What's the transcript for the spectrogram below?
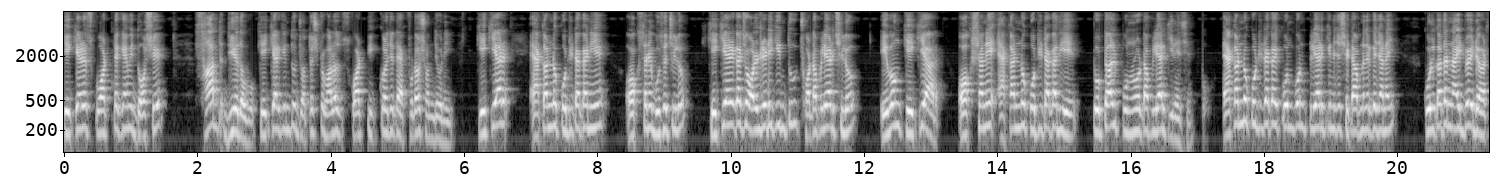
কেকেআরের স্কোয়াডটাকে আমি দশে সাত দিয়ে দেবো। কেকেআর কিন্তু যথেষ্ট ভালো স্কোয়াড পিক করেছে, তো এক ফোটাও সন্দেহ নেই। কেকেআর একান্ন কোটি টাকা নিয়ে অকশানে বসেছিল। কেকেআরের কাছে অলরেডি কিন্তু ছটা প্লেয়ার ছিল এবং কেকেআর অকশানে একান্ন কোটি টাকা দিয়ে টোটাল পনেরোটা প্লেয়ার কিনেছে। একান্ন কোটি টাকায় কোন কোন প্লেয়ার কিনেছে সেটা আপনাদেরকে জানাই। কলকাতা নাইট রাইডার্স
